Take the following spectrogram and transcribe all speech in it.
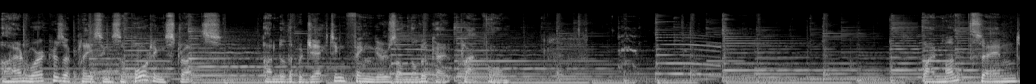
ironworkers are placing supporting struts under the projecting fingers on the lookout platform. By month's end,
